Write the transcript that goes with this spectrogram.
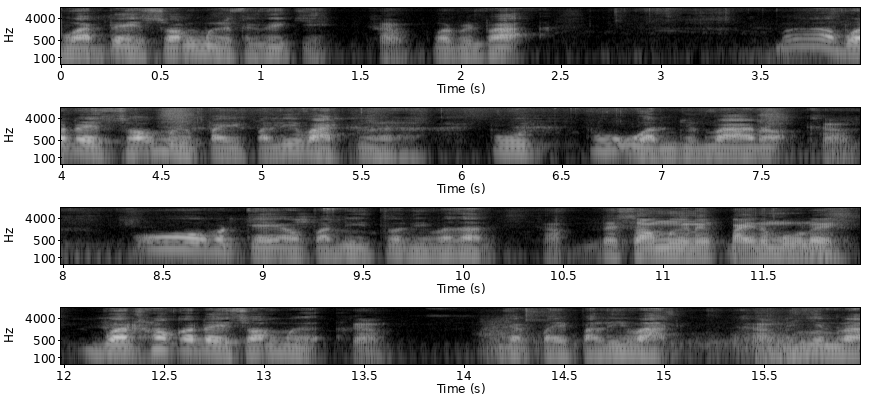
บวชได้สองมือตั้งแต่กี่ครับ บวชเป็นพระมาบวชได้สองมือไปปริวัติเออผู้ผู้อ้วนจนว่าเนาะครับ โอ้มันใจเอาปานนี้ตัวนี้ว่าสั่นครับ ได้สองมือนึงไปน้ำหมูเลย บวชเขาก็ได้สองมือครับ อยากไปปริวัติครับ ได้ยินว่า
